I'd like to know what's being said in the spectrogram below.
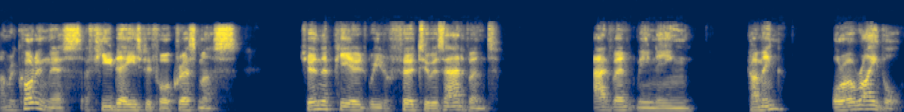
I'm recording this a few days before Christmas, during the period we refer to as Advent. Advent meaning coming or arrival.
